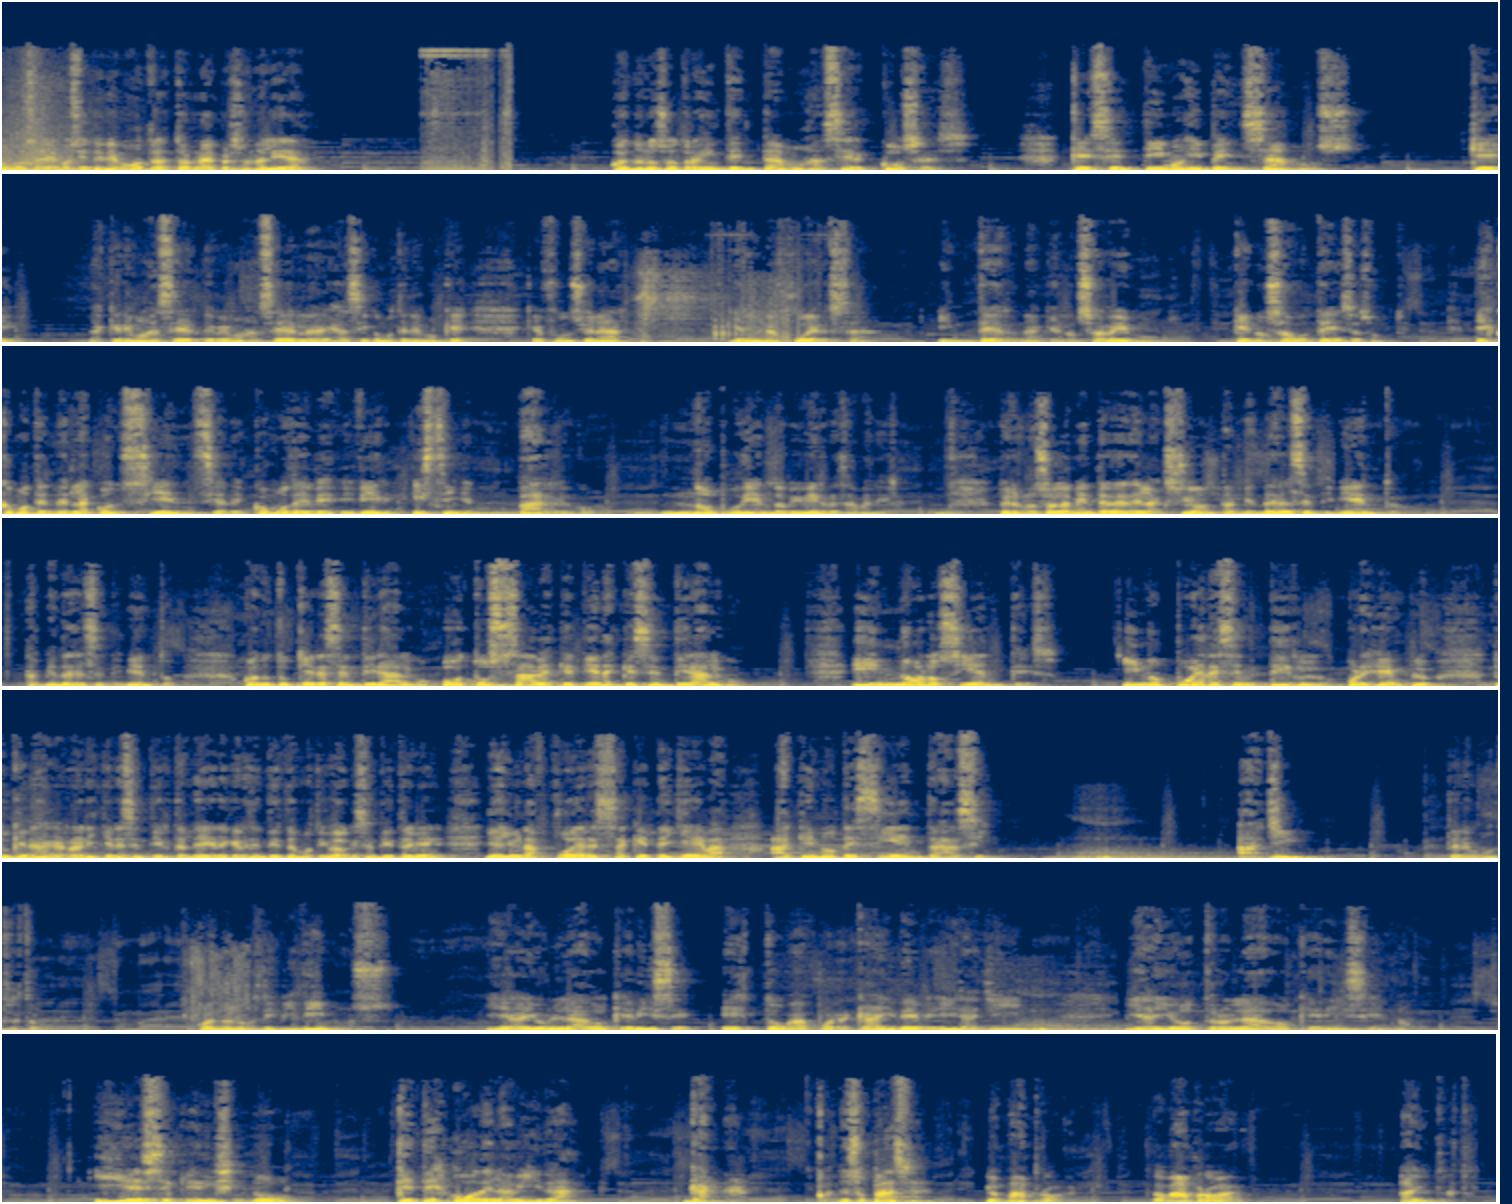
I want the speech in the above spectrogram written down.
¿Cómo sabemos si tenemos un trastorno de personalidad? Cuando nosotros intentamos hacer cosas que sentimos y pensamos que las queremos hacer, debemos hacerlas, es así como tenemos que, que funcionar, y hay una fuerza interna que no sabemos que nos sabotea ese asunto. Es como tener la conciencia de cómo debes vivir y sin embargo no pudiendo vivir de esa manera. Pero no solamente desde la acción, también desde el sentimiento. También desde el sentimiento. Cuando tú quieres sentir algo o tú sabes que tienes que sentir algo y no lo sientes, y no puedes sentirlo. Por ejemplo, tú quieres agarrar y quieres sentirte alegre, quieres sentirte motivado, quieres sentirte bien. Y hay una fuerza que te lleva a que no te sientas así. Allí tenemos un trastorno. Cuando nos dividimos y hay un lado que dice esto va por acá y debe ir allí, y hay otro lado que dice no. Y ese que dice no, que te jode la vida, gana. Cuando eso pasa, lo más probable, lo más probable, hay un trastorno.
